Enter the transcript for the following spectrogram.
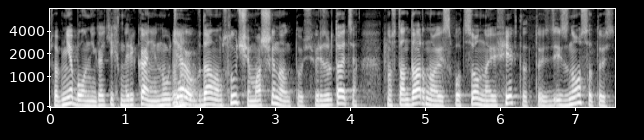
чтобы не было никаких нареканий. Но у тебя угу. в данном случае машина, то есть в результате ну, стандартного эксплуатационного эффекта, то есть износа, то есть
